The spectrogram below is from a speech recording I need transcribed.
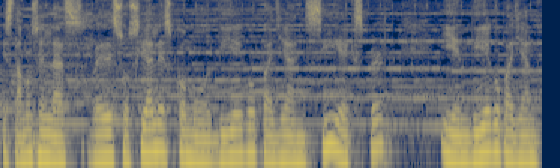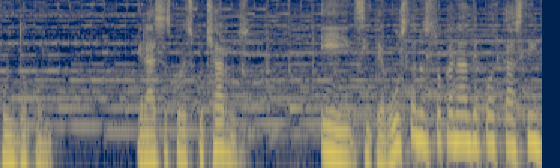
Estamos en las redes sociales como Diego Payán Sea Expert y en diegopayan.com. Gracias por escucharnos. Y si te gusta nuestro canal de podcasting,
